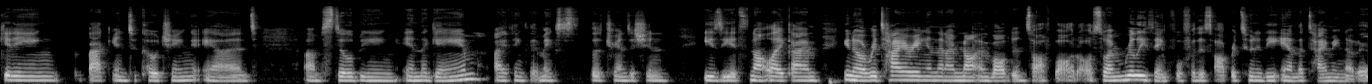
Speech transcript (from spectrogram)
getting back into coaching and um, still being in the game. I think that makes the transition easy. It's not like I'm, you know, retiring and then I'm not involved in softball at all. So I'm really thankful for this opportunity and the timing of it.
